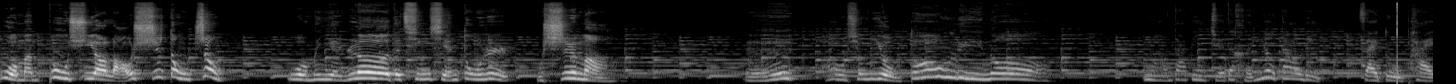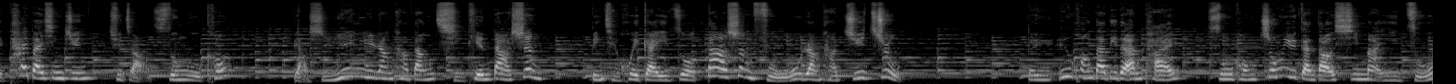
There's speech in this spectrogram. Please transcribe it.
我们不需要劳师动众，我们也乐得清闲度日，不是吗？哎，好像有道理呢。玉皇大帝觉得很有道理，再度派太白星君去找孙悟空，表示愿意让他当齐天大圣。并且会盖一座大圣府让他居住。对于玉皇大帝的安排，孙悟空终于感到心满意足，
